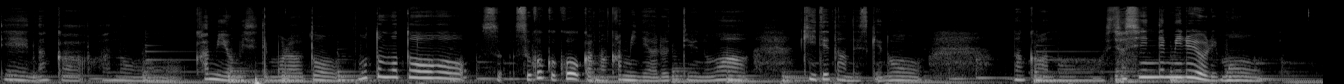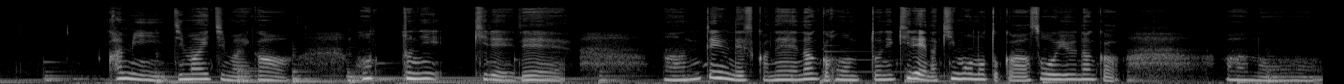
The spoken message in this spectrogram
でなんかあの紙を見せてもらうともともとすごく高価な紙であるっていうのは聞いてたんですけどなんかあの写真で見るよりも紙一枚一枚が本当に綺麗で何て言うんですかねなんか本当に綺麗な着物とかそういうなんかあの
